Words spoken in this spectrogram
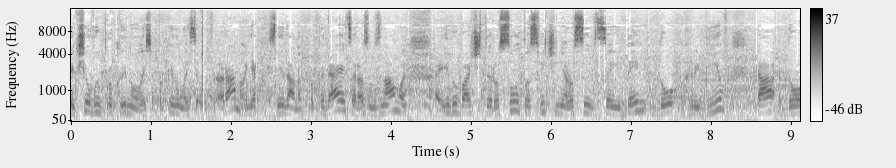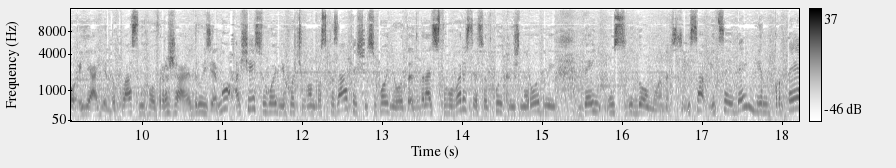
якщо ви прокинулися, прокинулися от рано, як сніданок прокидається разом з нами, е, і ви бачите росу, то свідчення роси в цей день до грибів та до ягід, до класного врожаю. Друзі, ну а ще сьогодні хочу вам розказати, що сьогодні, от 12 вересня, святкують міжнародний день усвідомленості. І сам і цей день він про те,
